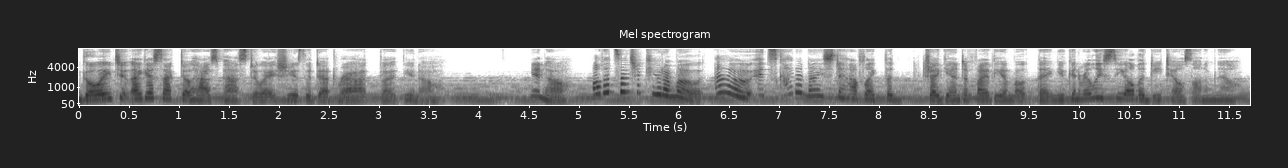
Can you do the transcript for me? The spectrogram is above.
Going to I guess Ecto has passed away. She is the dead rat, but you know. You know. Oh, that's such a cute emote. Oh, it's kind of nice to have like the gigantify the emote thing. You can really see all the details on him now.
